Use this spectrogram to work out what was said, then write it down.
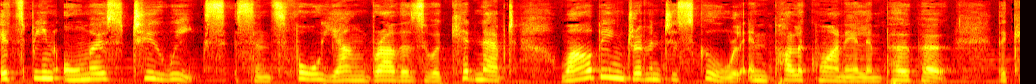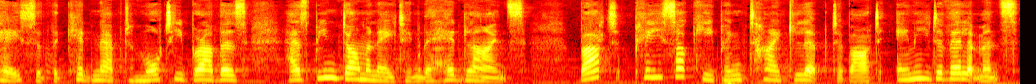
It's been almost two weeks since four young brothers were kidnapped while being driven to school in Polokwane, Limpopo. The case of the kidnapped Moti brothers has been dominating the headlines. But police are keeping tight lipped about any developments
